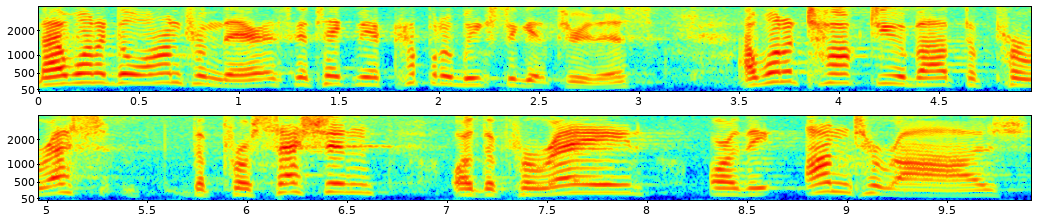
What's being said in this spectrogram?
Now, I want to go on from there. It's going to take me a couple of weeks to get through this. I want to talk to you about the, pares- the procession or the parade or the entourage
